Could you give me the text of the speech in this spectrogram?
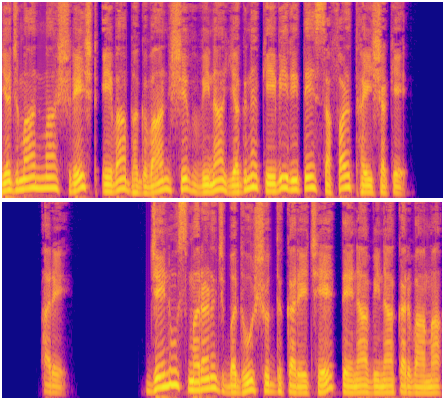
યજમાનમાં શ્રેષ્ઠ એવા ભગવાન શિવ વિના યજ્ઞ કેવી રીતે સફળ થઈ શકે? અરે! જેનું સ્મરણ જ બધું શુદ્ધ કરે છે, તેના વિના કરવામાં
